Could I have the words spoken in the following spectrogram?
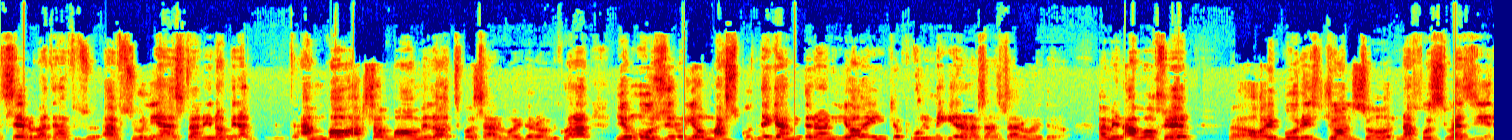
ثروت افزونی هستن. اینا میرن انواع اقسام معاملات با سرمایه‌داران می‌کنن. یه موضوع رو یا مسکوت نگه میدارن یا اینکه پول می‌گیرن اصلا سرمایه‌داران. همین اواخر آقای بوریس جانسون نخست وزیر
